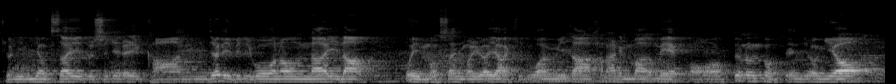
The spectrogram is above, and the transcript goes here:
주님 역사해 주시기를 간절히 빌고 원하옵나이다. 오인 목사님을 위하여 기도합니다. 하나님 마음에 꼭 드는 복된 영이여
